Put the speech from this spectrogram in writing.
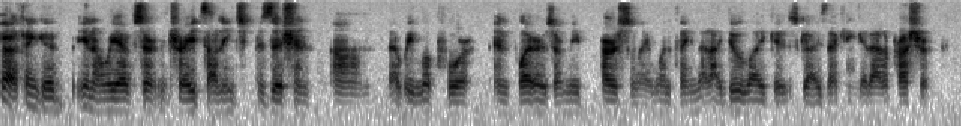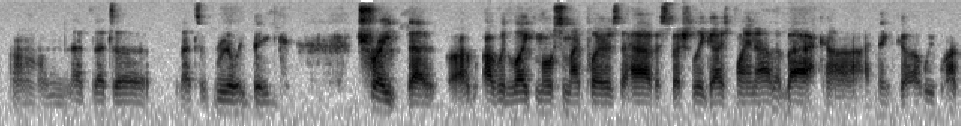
Yeah, I think it, you know we have certain traits on each position um, that we look for in players, or me personally, one thing that I do like is guys that can get out of pressure. Um, that, that's a that's a really big trait that I, I, would like most of my players to have, especially guys playing out of the back. Uh, I think uh, we work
